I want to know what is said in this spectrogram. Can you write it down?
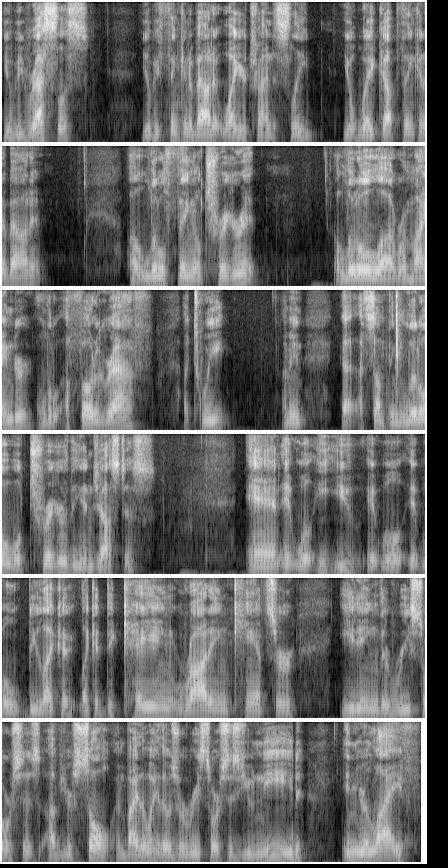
You'll be restless. You'll be thinking about it while you're trying to sleep. You'll wake up thinking about it. A little thing will trigger it. A little uh, reminder, a little a photograph, a tweet. I mean, uh, something little will trigger the injustice and it will eat you. It will it will be like a like a decaying, rotting cancer eating the resources of your soul. And by the way, those are resources you need in your life.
